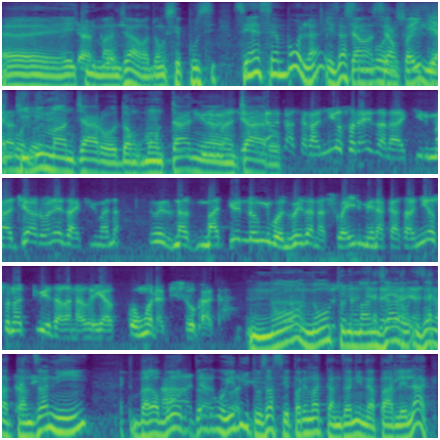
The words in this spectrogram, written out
euh, et. Kilimanjaro. Donc c'est pour, c'est un symbole, hein. et ça, C'est en, symbole, c'est en Swahili, il y a. Kilimanjaro, donc montagne. Njaro. Non, non, Kilimanjaro, sont en Tanzanie. D'abord, Ah, d'accord. au début, tout ça, c'est par la Tanzanie, on a parlé lac.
